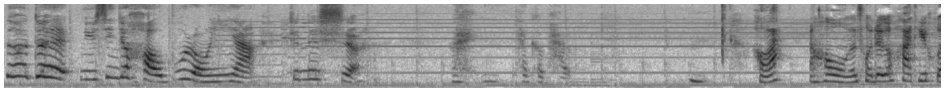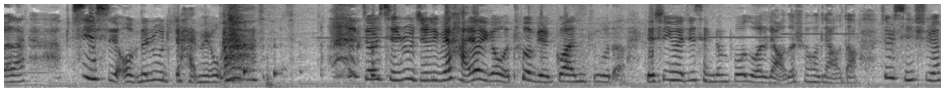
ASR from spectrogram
啊，对，女性就好不容易呀，真的是，哎，太可怕了。嗯，好吧，然后我们从这个话题回来，继续我们的入职还没有完。就是其实入职里面还有一个我特别关注的，也是因为之前跟菠萝聊的时候聊到，就是其实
